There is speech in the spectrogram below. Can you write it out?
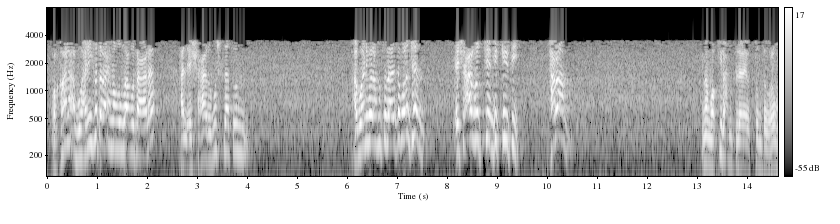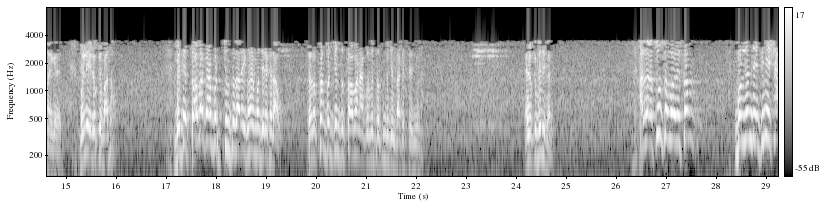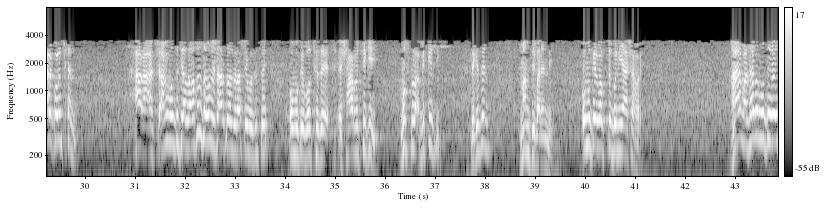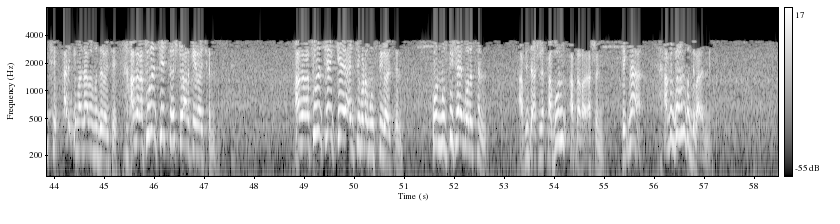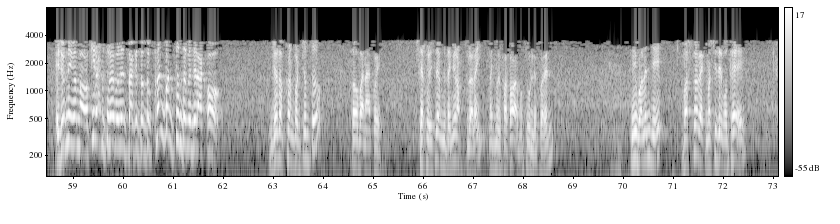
وقال أبو حنيفة رحمه الله تعالى الإشعار مسلة আবু হানিফা রহমতুল্লাহ তো বলেছেন এশার হচ্ছে বিকৃতি হারাম ইমাম ওয়াকির রহমতুল্লাহ অত্যন্ত গরম হয়ে গেলেন বলে এই লোককে বাঁধো বেদের তবা করা পর্যন্ত তারা এই ঘরের মধ্যে রেখে দাও যতক্ষণ পর্যন্ত তবা না করবে, ততক্ষণ পর্যন্ত তাকে ছেড়ে দিও না। এই লোককে বেঁধে ফেলে? আল্লাহ রসুল সাল্লাহ ইসলাম বললেন যে, তিনি সার করেছেন। আর আমি বলতেছি, আল্লাহ রসুল সাল্লাম সার করেছেন। আর সে বলতেছে, অমুকে বলছে যে সার হচ্ছে কি? মুসলা, বিকৃতি। দেখেছেন? মানতে পারেননি। অমুকের বক্তব্য নিয়ে আসা হয়। হ্যাঁ মাঝাবের মধ্যে রয়েছে। আর কি মাঝাবের মধ্যে রয়েছে? আল্লাহ রাসুলের চেয়ে শ্রেষ্ঠ আর কে রয়েছেন? আল্লাহ রাসুলের চেয়ে কে চেয়ে বড় মুফতি রয়েছেন? কোন মুফতি সাহেব বলেছেন, আপনি তো আসলে কাবুল, আপনার ঠিক না? আপনি গ্রহণ করতে পারেননি। এই জন্য ওয়াকির রহমতুল্লাহ বলেন, তাকে ততক্ষণ পর্যন্ত বেঁধে রাখো। যতক্ষণ পর্যন্ত তবা না করে। শেখুল ইসলাম নেতামি রহমতুল্লাহ মজমুল ফতোয়ার মধ্যে উল্লেখ করেন। তিনি বলেন যে বস্ত্রার এক মসজিদের মধ্যে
